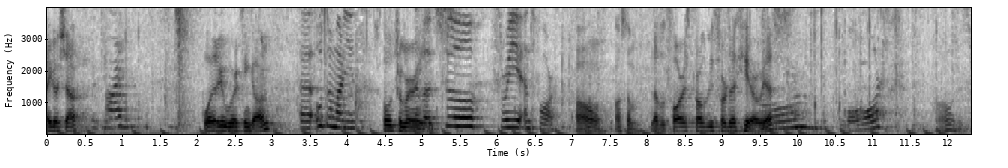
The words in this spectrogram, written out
Hi Gosia. Hi. What are you working on? Uh, Ultramarines, level Ultramarines. 2, 3 and 4. Oh, awesome. Level 4 is probably for the hero, yes? Oh, it's more. Oh, this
